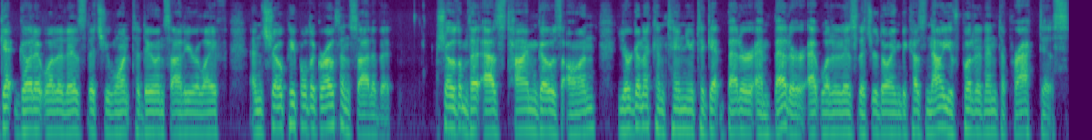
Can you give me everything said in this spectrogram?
get good at what it is that you want to do inside of your life, and show people the growth inside of it show them that as time goes on, you're going to continue to get better and better at what it is that you're doing because now you've put it into practice.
